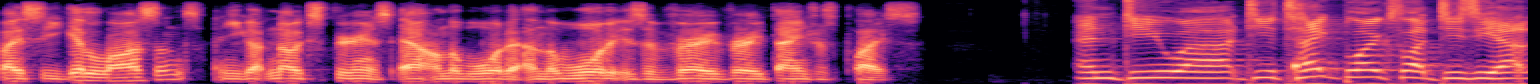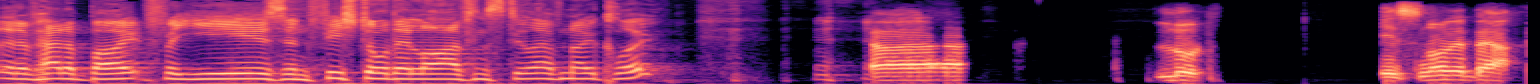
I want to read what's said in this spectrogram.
basically you get a license and you got no experience out on the water, and the water is a very very dangerous place. And do you uh, do you take blokes like Dizzy out that have had a boat for years and fished all their lives and still have no clue? uh, look, it's not about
